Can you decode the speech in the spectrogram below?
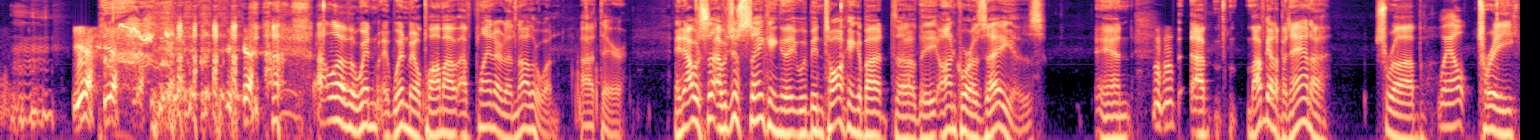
Yeah, yeah, yeah. yeah. I love the wind, windmill palm. I, I've planted another one out there, and I was I was just thinking that we've been talking about uh, the encore azaleas, and I've, I've got a banana shrub Well, tree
